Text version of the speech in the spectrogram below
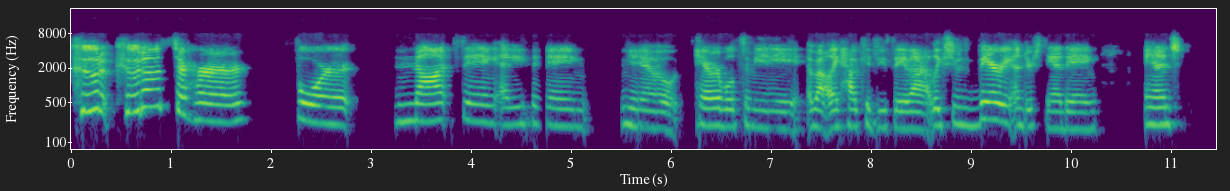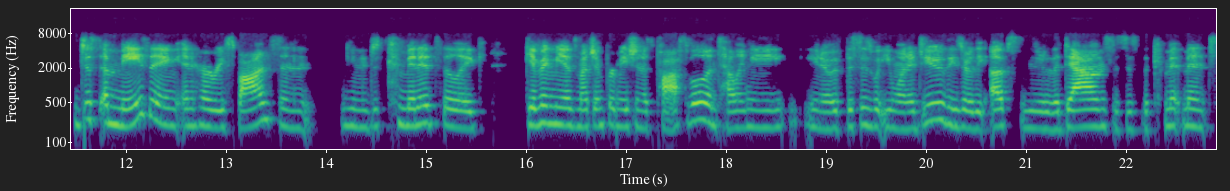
kudos, kudos to her for not saying anything you know terrible to me about like how could you say that? Like she was very understanding and just amazing in her response and you know just committed to like giving me as much information as possible and telling me you know if this is what you want to do these are the ups these are the downs this is the commitment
